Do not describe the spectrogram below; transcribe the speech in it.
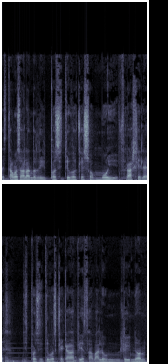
estamos hablando de dispositivos que son muy frágiles, dispositivos que cada pieza vale un riñón,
